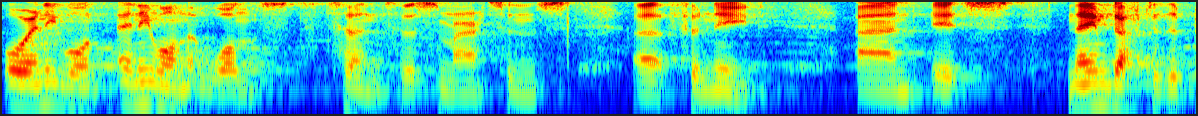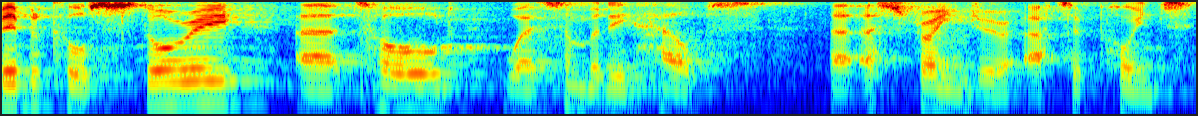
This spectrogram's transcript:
or anyone, anyone that wants to turn to the Samaritans uh, for need. And it's named after the biblical story uh, told where somebody helps a stranger at a point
